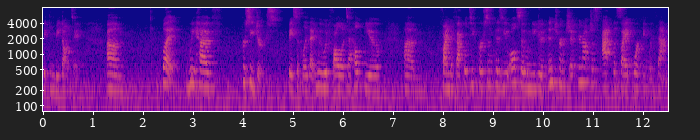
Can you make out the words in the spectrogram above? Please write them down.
it can be daunting. Um, but we have procedures basically that we would follow to help you um, find a faculty person because you also, when you do an internship, you're not just at the site working with them.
